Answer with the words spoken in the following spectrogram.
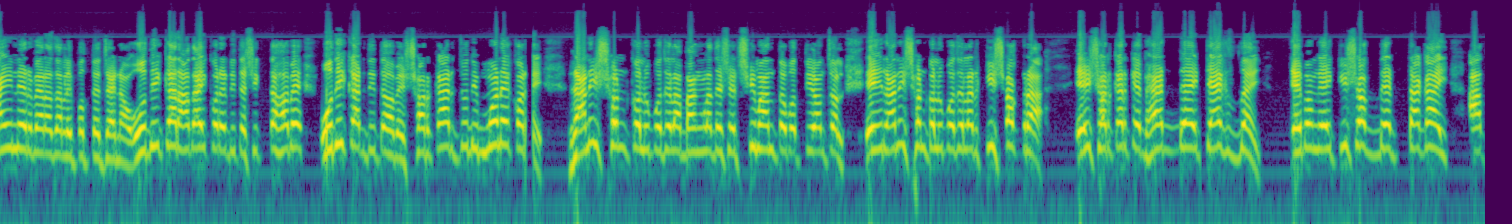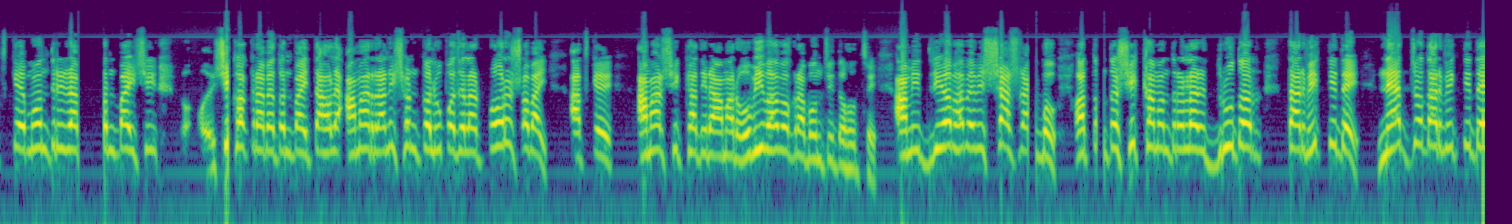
আইনের বেড়াজালে পড়তে চাই না। অধিকার আদায় করে নিতে শিখতে হবে, অধিকার দিতে হবে। সরকার যদি মনে করে রানী সংকল উপজেলা বাংলাদেশের সীমান্তবর্তী অঞ্চল, এই রানী সংকল উপজেলার কৃষকরা এই সরকারকে ভ্যাট দেয়, ট্যাক্স দেয়, এবং এই কৃষকদের টাকায় আজকে মন্ত্রীরা বেতন পাই শিক্ষকরা বেতন পাই তাহলে আমার রানী সংকল উপজেলার পৌরসভায় আজকে আমার শিক্ষার্থীরা, আমার অভিভাবকরা বঞ্চিত হচ্ছে। আমি দৃঢ়ভাবে বিশ্বাস রাখব, অত্যন্ত শিক্ষা মন্ত্রণালয়ের দ্রুত তার ভিত্তিতে, ন্যায্যতার ভিত্তিতে,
